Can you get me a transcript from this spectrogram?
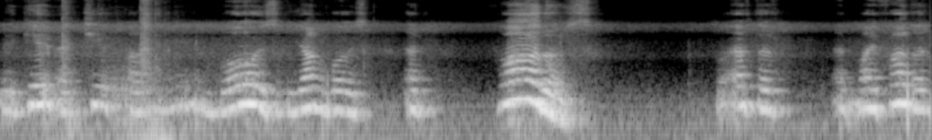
they came and killed boys, young boys, and fathers. So after, and my father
